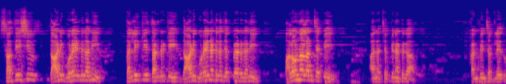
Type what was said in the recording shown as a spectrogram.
సతీష్ దాడి గురైండు కానీ తల్లికి తండ్రికి దాడి గురైనట్టుగా చెప్పాడు కానీ పలవనాలని చెప్పి ఆయన చెప్పినట్టుగా కనిపించట్లేదు.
